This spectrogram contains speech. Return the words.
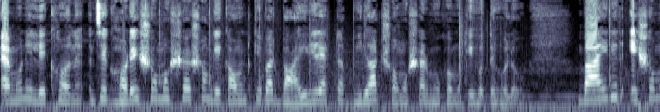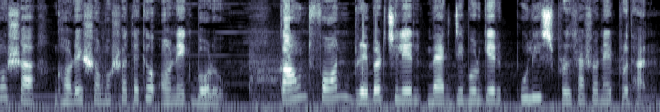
এমনই লেখন যে ঘরের সমস্যার সঙ্গে কাউন্টকে এবার বাইরের একটা বিরাট সমস্যার মুখোমুখি হতে হলো। বাইরের এ সমস্যা ঘরের সমস্যা থেকেও অনেক বড়। কাউন্ট ফন ব্রেবার ছিলেন ম্যাকডিবুর্গের পুলিশ প্রশাসনের প্রধান।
